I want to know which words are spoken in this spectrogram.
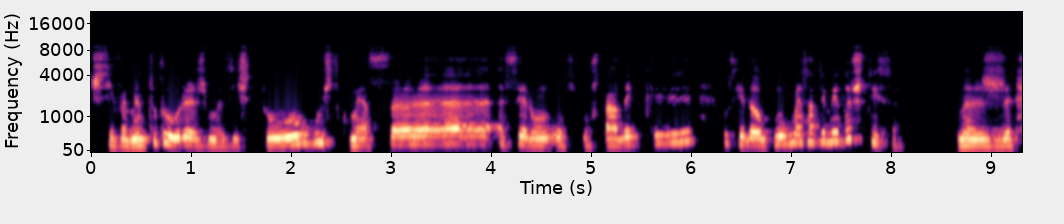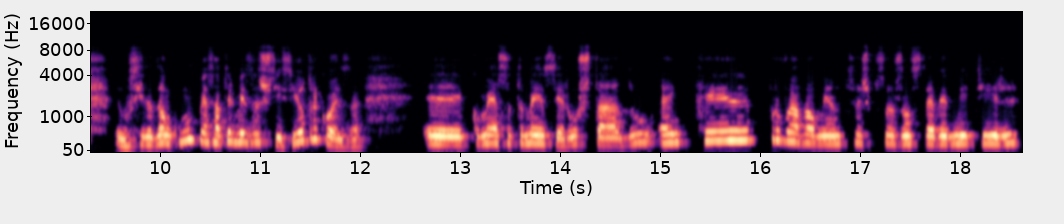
excessivamente duras, mas isto, isto começa a, a ser um, um, um, Estado em que o cidadão comum começa a ter medo da justiça. mas o cidadão comum começa a ter medo da justiça. E outra coisa, começa também a ser um Estado em que provavelmente as pessoas não se devem admitir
